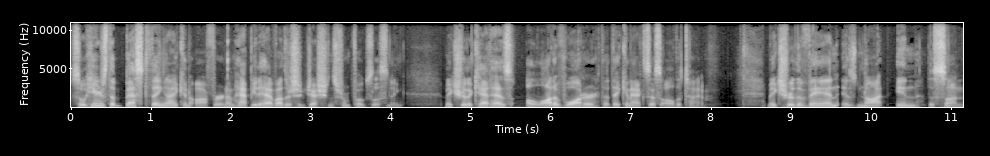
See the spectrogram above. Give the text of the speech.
So here's the best thing I can offer, and I'm happy to have other suggestions from folks listening. Make sure the cat has a lot of water that they can access all the time. Make sure the van is not in the sun.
